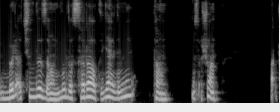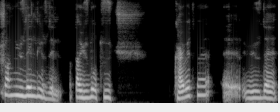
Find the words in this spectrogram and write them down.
Böyle açıldığı zaman burada sarı altı geldi mi tamam. Mesela şu an bak şu an %50 %50 hatta %33 kaybetme e, yüzde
